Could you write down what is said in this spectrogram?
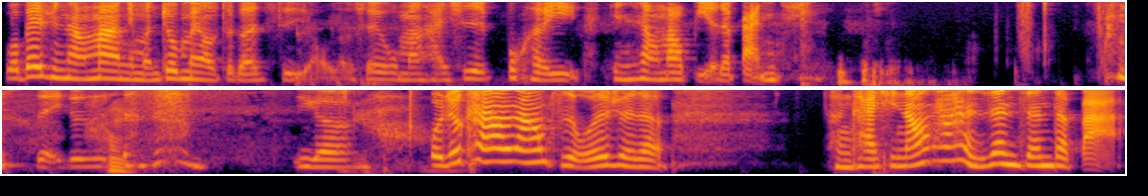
我被巡堂骂，你们就没有这个自由了，所以我们还是不可以影响到别的班级。对，就是 一个，我就看到那张纸，我就觉得很开心。然后他很认真的把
